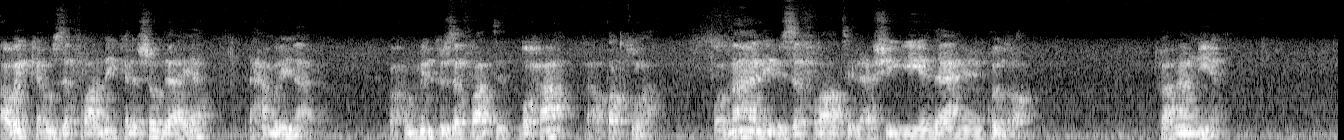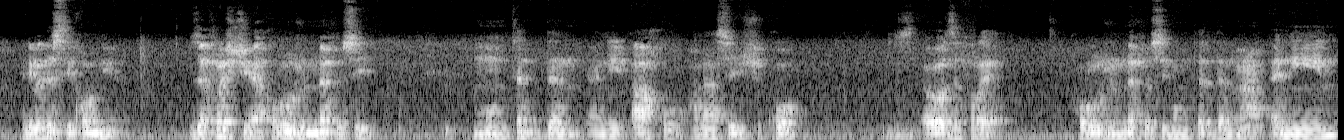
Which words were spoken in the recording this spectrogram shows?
ئەوەی کە ئەو زەفرانەی کە لە شەودایە وحملت زفرات الضحى فأطقتها. وما لي بزفرات العشي يدان يعني قدرة. توانام نية يعني بدستي خمنية زفرشتها خروج النفس ممتدا يعني آخو حناسي شقو أو زفرية. خروج النفس ممتدا مع أنين.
